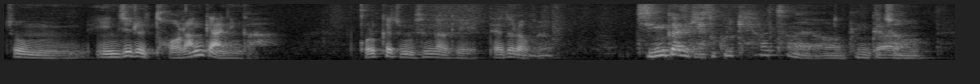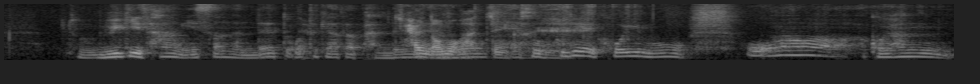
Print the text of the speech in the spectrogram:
좀 인지를 덜한 게 아닌가 그렇게 좀 생각이 되더라고요. 지금까지 계속 그렇게 해왔잖아요. 그러니까 그쵸. 좀 위기 사항이 있었는데 또 어떻게 하다 반등이 잘 넘어갔지. 계속 네. 그게 거의 뭐 어마 거의 한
